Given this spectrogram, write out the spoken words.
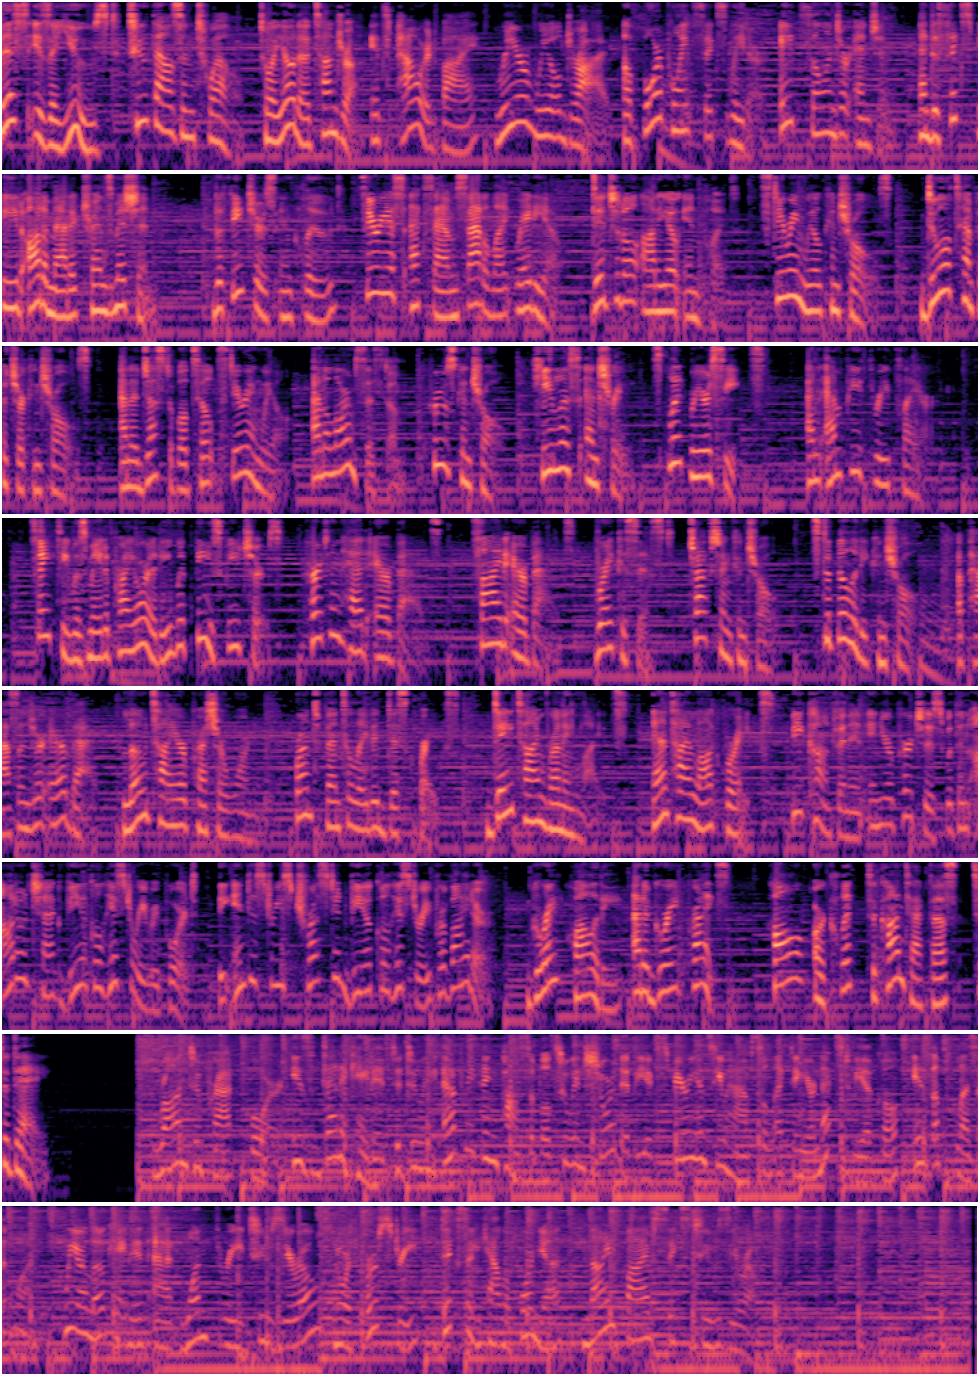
This is a used 2012 Toyota Tundra. It's powered by rear-wheel drive, a 4.6-liter, eight-cylinder engine, and a six-speed automatic transmission. The features include Sirius XM satellite radio, digital audio input, steering wheel controls, dual temperature controls, an adjustable tilt steering wheel, an alarm system, cruise control, keyless entry, split rear seats, an MP3 player. Safety was made a priority with these features. Curtain head airbags, side airbags, brake assist, traction control, stability control, a passenger airbag, low tire pressure warning, front ventilated disc brakes, daytime running lights, anti-lock brakes. Be confident in your purchase with an AutoCheck Vehicle History Report, the industry's trusted vehicle history provider. Great quality at a great price. Call or click to contact us today. Ron DuPratt Ford is dedicated to doing everything possible to ensure that the experience you have selecting your next vehicle is a pleasant one. We are located at 1320 North 1st Street, Dixon, California 95620.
